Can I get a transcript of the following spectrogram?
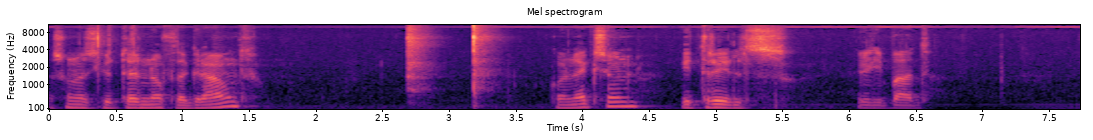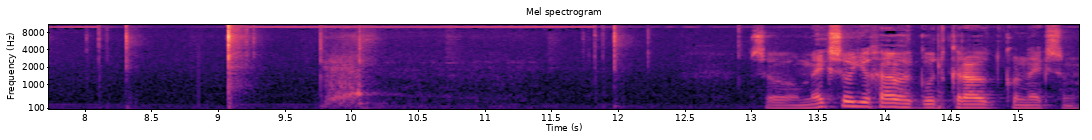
as soon as you turn off the ground connection it drills really bad. So make sure you have a good ground connection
